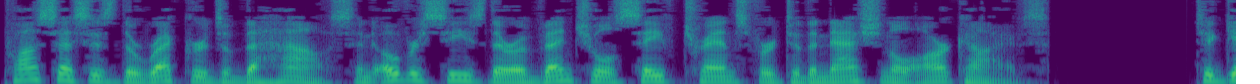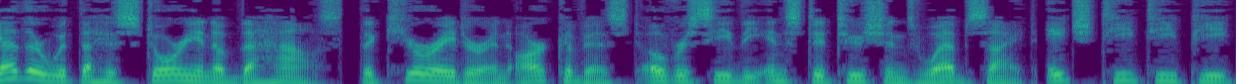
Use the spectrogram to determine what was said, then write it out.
processes the records of the House and oversees their eventual safe transfer to the National Archives. Together with the historian of the House, the curator and archivist oversee the institution's website http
